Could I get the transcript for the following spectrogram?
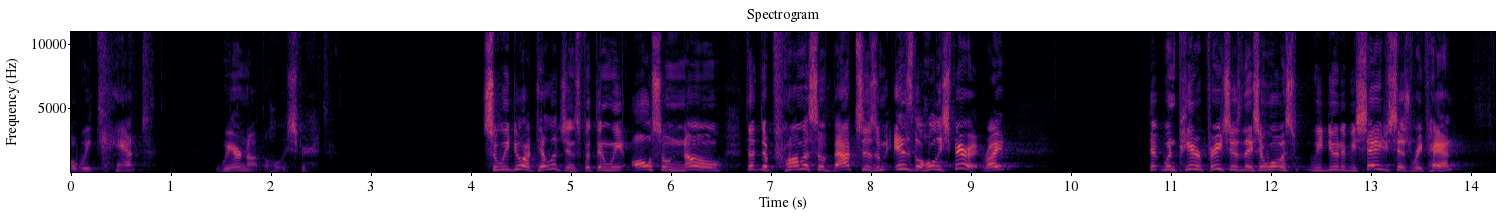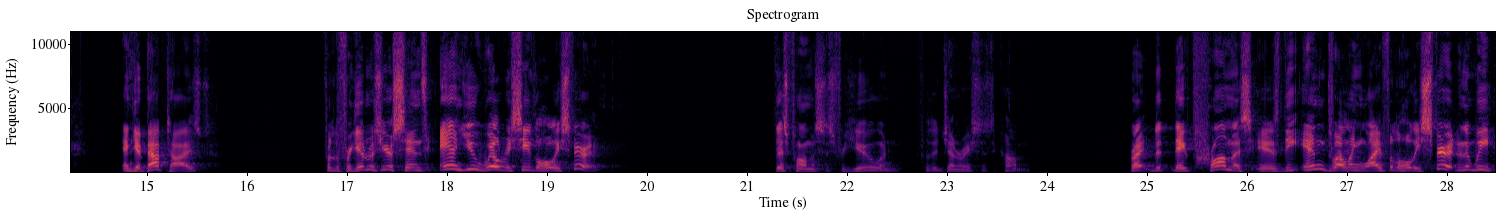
but we can't, we're not the Holy Spirit. So we do our diligence, but then we also know that the promise of baptism is the Holy Spirit, right? That when Peter preaches, and they say, What must we do to be saved? He says, Repent and get baptized for the forgiveness of your sins, and you will receive the Holy Spirit. This promise is for you and for the generations to come. Right? The, the promise is the indwelling life of the Holy Spirit. And that we,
